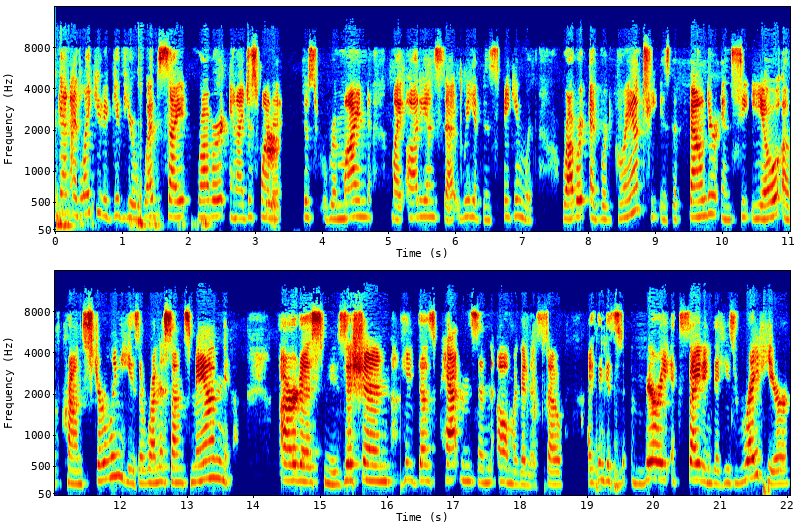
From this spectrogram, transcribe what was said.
again, I'd like you to give your website, Robert, and I just want sure. to just remind my audience that we have been speaking with Robert Edward Grant. He is the founder and CEO of Crown Sterling. He's a Renaissance man, artist, musician. He does patents and oh my goodness. So I think it's very exciting that he's right here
